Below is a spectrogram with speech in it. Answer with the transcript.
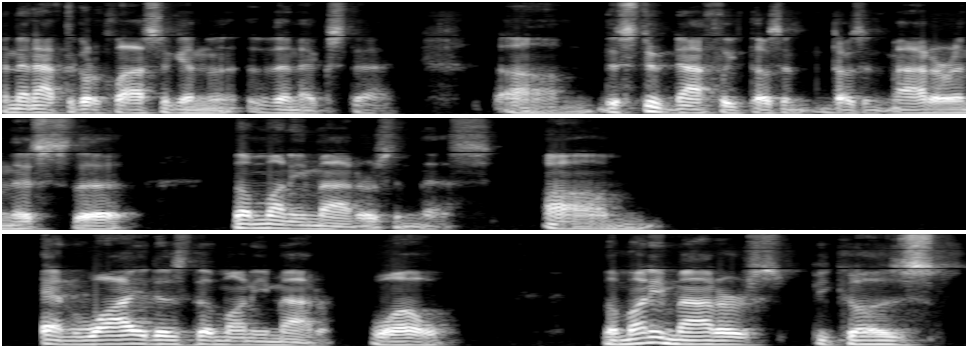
and then have to go to class again the, the next day. Um, the student athlete doesn't doesn't matter in this. The the money matters in this. Um, and why does the money matter? Well, the money matters because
